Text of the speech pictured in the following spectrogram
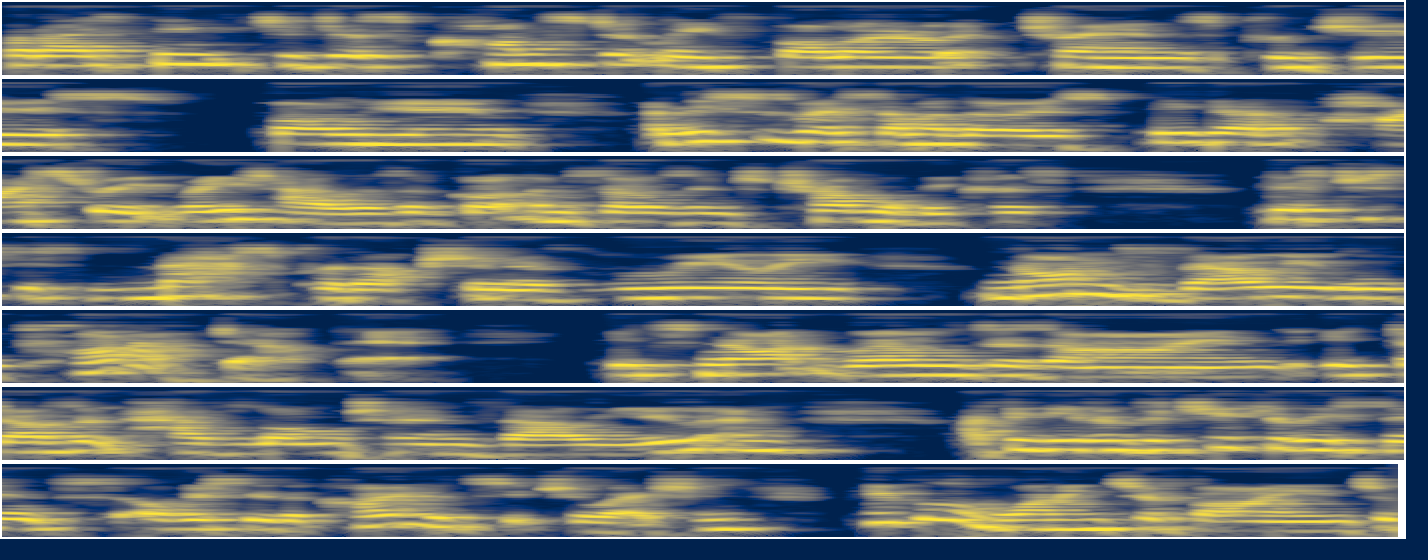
But I think to just constantly follow trends, produce volume, and this is where some of those bigger high street retailers have got themselves into trouble because there's just this mass production of really non valuable product out there. It's not well designed. It doesn't have long term value. And I think even particularly since obviously the COVID situation, people are wanting to buy into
